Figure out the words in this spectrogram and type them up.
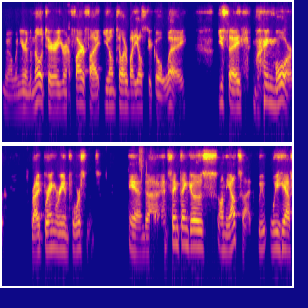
you know, when you're in the military, you're in a firefight. You don't tell everybody else to go away you say bring more, right? Bring reinforcements. And uh, and same thing goes on the outside. We we have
